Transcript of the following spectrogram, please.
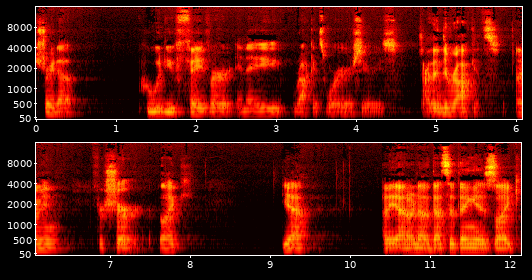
straight up, who would you favor in a Rockets Warrior series? I think the Rockets. I mean, for sure. Like, yeah. I mean, I don't know. That's the thing is like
